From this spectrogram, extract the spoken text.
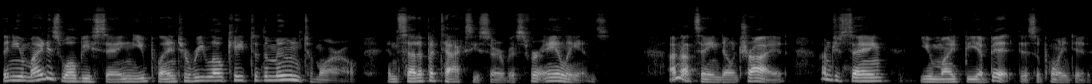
then you might as well be saying you plan to relocate to the moon tomorrow and set up a taxi service for aliens. I'm not saying don't try it, I'm just saying you might be a bit disappointed.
